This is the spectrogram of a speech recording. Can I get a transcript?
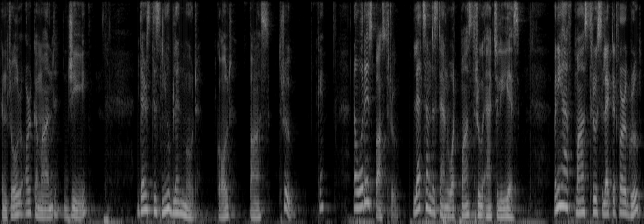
Control or Command G, there's this new blend mode called pass through. Okay. Now what is pass through? Let's understand what pass-through actually is. When you have pass-through selected for a group,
